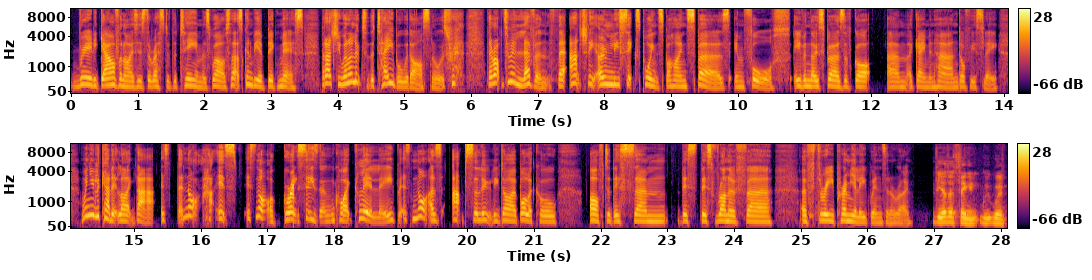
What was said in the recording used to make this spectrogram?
really galvanises the rest of the team as well. So that's going to be a big miss. But actually, when I looked at the table with Arsenal, they're up to 11th. They're actually only six points behind Spurs in fourth, even though Spurs have got um, a game in hand, obviously. When you look at it like that, it's they're not. It's it's not a great season, quite clearly, but it's not as absolutely diabolical after this um, this this run of uh, of three Premier League wins in a row the other thing we're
